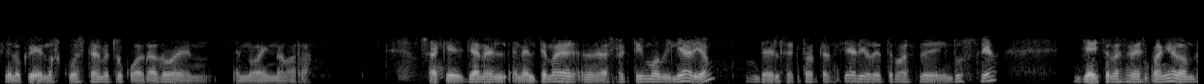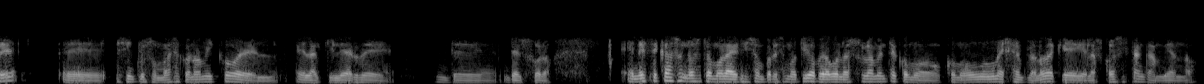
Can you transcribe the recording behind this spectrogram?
que lo que nos cuesta el metro cuadrado en, en Navarra. O sea que ya en el, en el tema, en el aspecto inmobiliario del sector terciario de temas de industria, ya hay zonas en España donde eh, es incluso más económico el, el alquiler de, del suelo. En este caso no se tomó la decisión por ese motivo, pero bueno, es solamente como, como un ejemplo ¿no? de que las cosas están cambiando.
